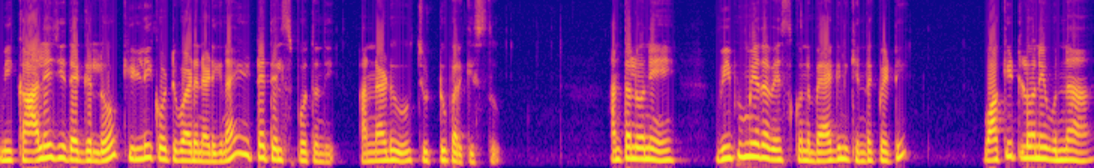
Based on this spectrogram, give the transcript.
మీ కాలేజీ దగ్గరలో కిళ్ళీ కొట్టువాడిని అడిగినా ఇట్టే తెలిసిపోతుంది. అన్నాడు చుట్టూ పరికిస్తూ. అంతలోనే వీపు మీద వేసుకున్న బ్యాగ్ని కిందకి పెట్టి వాకిట్లోనే ఉన్న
